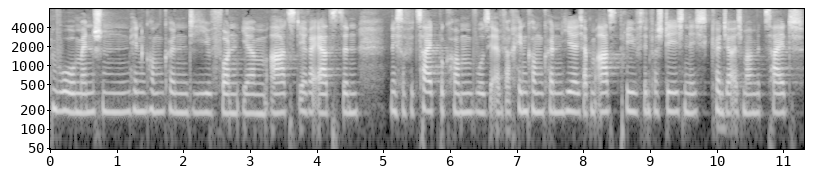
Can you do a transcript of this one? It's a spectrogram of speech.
wo Menschen hinkommen können, die von ihrem Arzt, ihrer Ärztin nicht so viel Zeit bekommen, wo sie einfach hinkommen können, hier, ich habe einen Arztbrief, den verstehe ich nicht, könnt ihr euch mal mit Zeit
